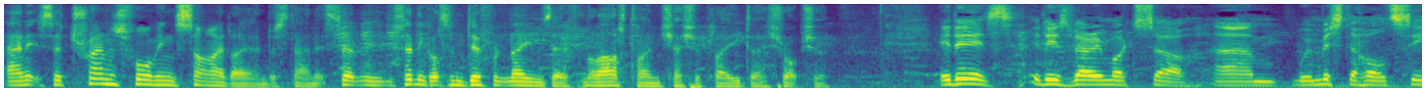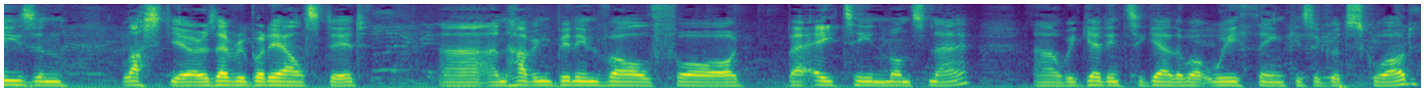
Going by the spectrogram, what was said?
And it's a transforming side, I understand. It's certainly it's certainly got some different names there from the last time Cheshire played uh, Shropshire. It is. It is very much so. Um, we missed a whole season last year, as everybody else did, and having been involved for about 18 months now, uh, we're getting together what we think is a good squad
